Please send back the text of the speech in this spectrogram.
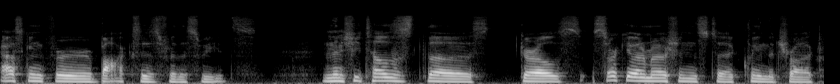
asking for boxes for the sweets. And then she tells the girls circular motions to clean the truck,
